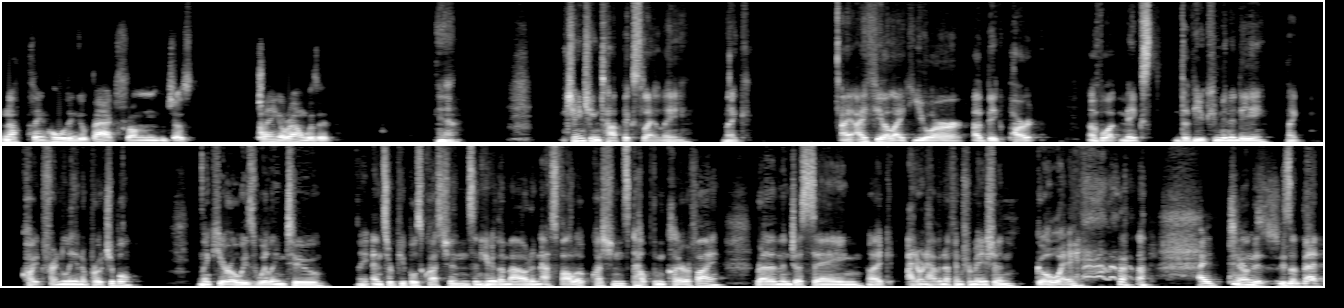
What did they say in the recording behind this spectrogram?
nothing holding you back from just playing around with it. Yeah. Changing topics slightly, like I, I feel like you're a big part of what makes the Vue community like quite friendly and approachable. Like you're always willing to answer people's questions and hear them out and ask follow up questions to help them clarify rather than just saying like, I don't have enough information, go away. I tend you know, this is a bad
